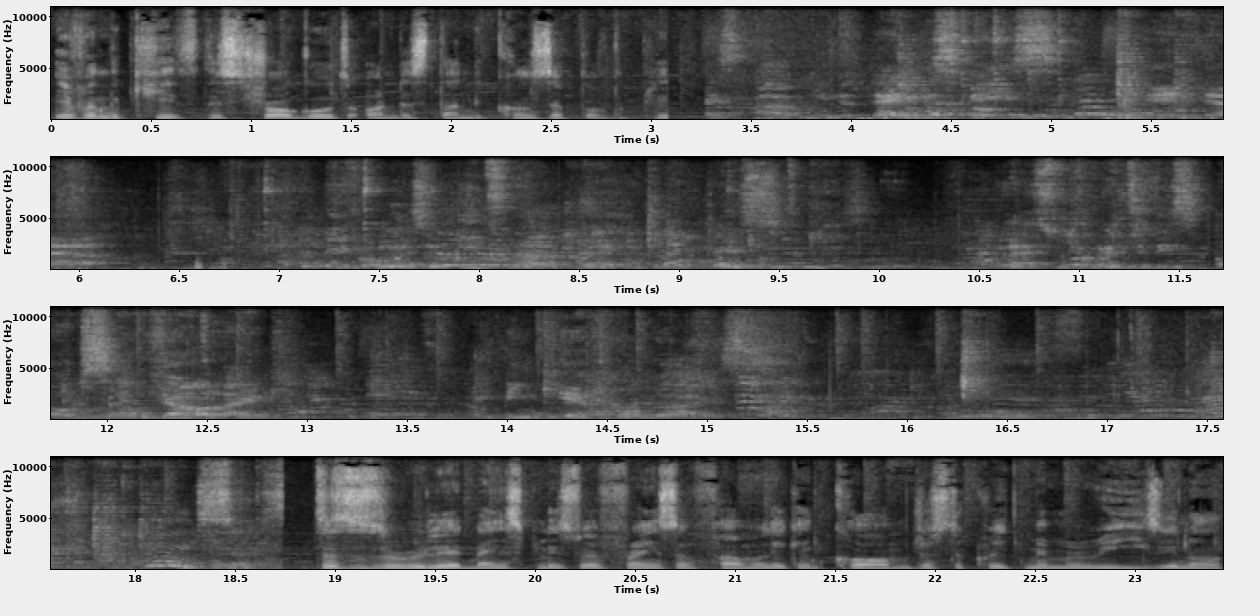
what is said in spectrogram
even the kids, they struggle to understand the concept of the place. I'm in the dining space, and uh, I don't know if I want to eat now. Can I eat like this? Like everything is upside down. Like being careful, guys. this is a really a nice place where friends and family can come just to create memories. You know,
